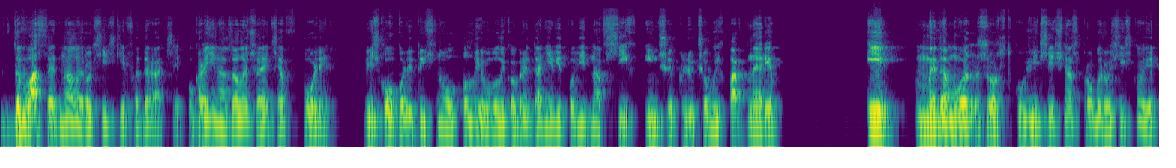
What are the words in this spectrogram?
Два сигнали Російської Федерації. Україна залишається в полі військово-політичного впливу Великої Британії відповідно всіх інших ключових партнерів, і ми дамо жорстку відсіч на спроби Російської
